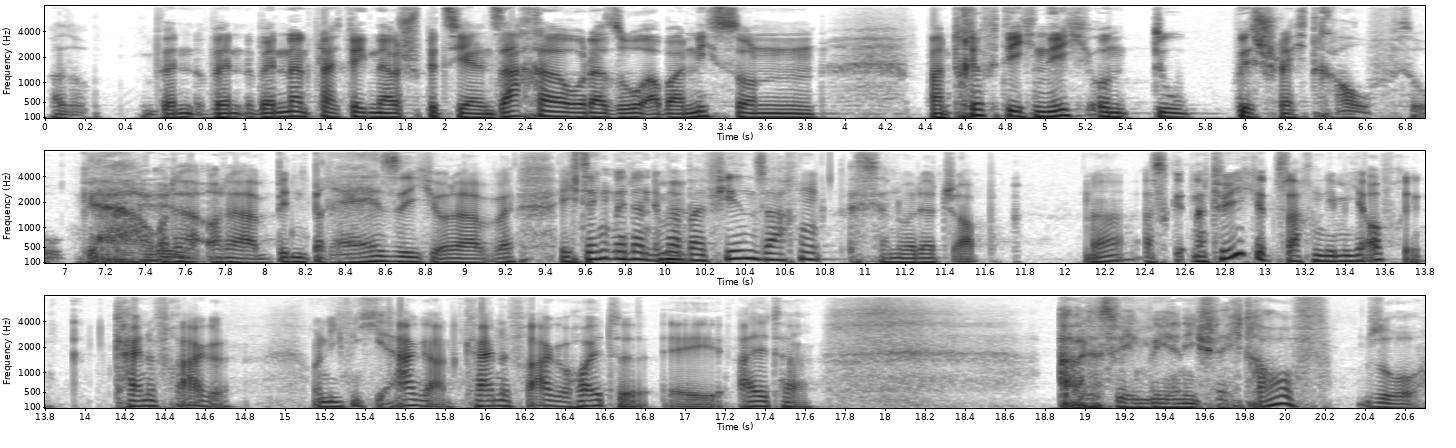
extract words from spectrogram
Also wenn, wenn, wenn dann vielleicht wegen einer speziellen Sache oder so, aber nicht so ein, man trifft dich nicht und du bist schlecht drauf. So. Ja, oder, oder bin bräsig oder ich denke mir dann immer ja. bei vielen Sachen, ist ja nur der Job. Ne? Es gibt, natürlich gibt es Sachen, die mich aufregen, keine Frage. Und die mich ärgern, keine Frage heute, ey, Alter. Aber deswegen bin ich ja nicht schlecht drauf. So.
